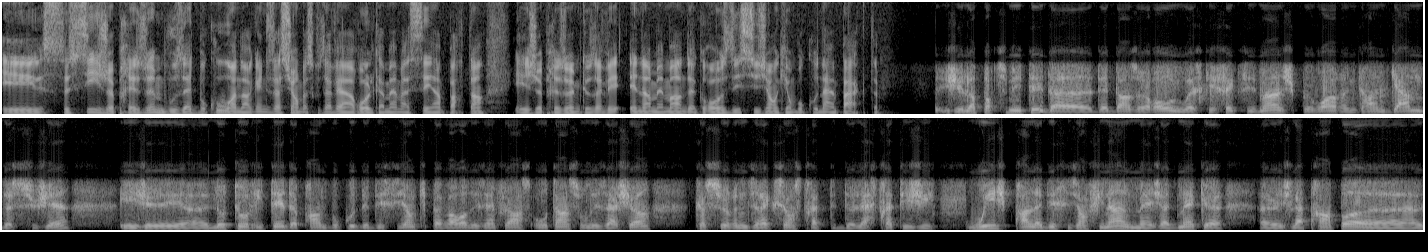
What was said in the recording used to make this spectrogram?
et ceci, je présume, vous êtes beaucoup en organisation parce que vous avez un rôle quand même assez important et je présume que vous avez énormément de grosses décisions qui ont beaucoup d'impact j'ai l'opportunité d'être dans un rôle où est-ce qu'effectivement, je peux voir une grande gamme de sujets et j'ai euh, l'autorité de prendre beaucoup de décisions qui peuvent avoir des influences autant sur les achats que sur une direction de la stratégie. Oui, je prends la décision finale, mais j'admets que euh, je la prends pas euh,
